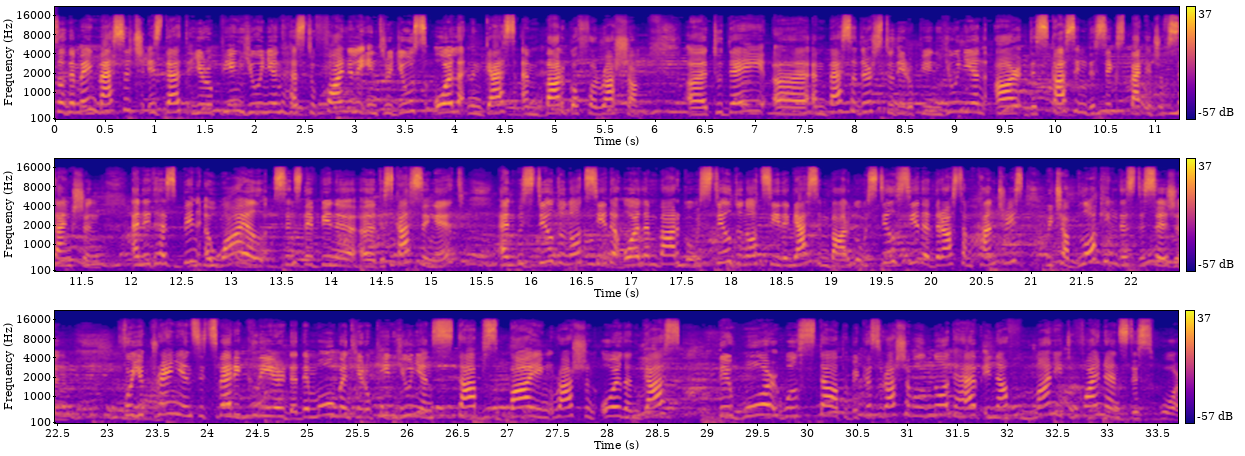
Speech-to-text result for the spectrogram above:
So the main message is that European Union has to finally introduce oil and gas embargo for Russia. Uh, today, uh, ambassadors to the European Union are discussing the sixth package of sanctions, and it has been a while since they've been uh, uh, discussing it, and we still do not see the oil embargo, we still do not see the gas embargo, we still see that there are some countries which are blocking this decision. For Ukrainians, it's very clear that the moment European Union stops buying Russian oil and gas, the war stop because Russia will not have enough money to finance this war.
